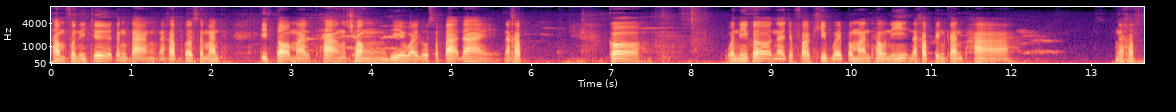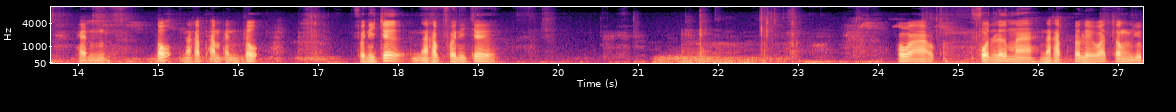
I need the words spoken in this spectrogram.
ทำเฟอร์นิเจอร์ต่างๆนะครับ ก็สามารถติดต่อมาทางช่อง DIY โลสปาได้นะครับ ก็วันนี้ก็น่าจะฝากคลิปไว้ประมาณเท่านี้นะครับ เป็นการพานะครับ แผ่นโต๊ะนะครับทำแผ่นโต๊ะเฟอร์นิเจอร์นะครับเฟอร์นิเจอร์ ราะว่าฝนเริ่มมานะครับ ก็เลยว่าต้องหยุด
